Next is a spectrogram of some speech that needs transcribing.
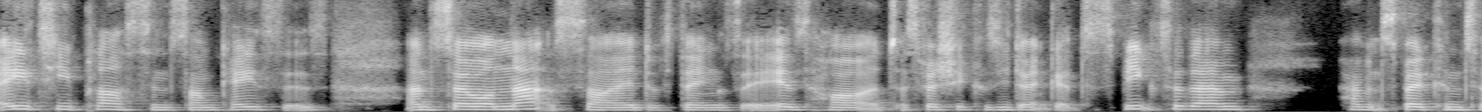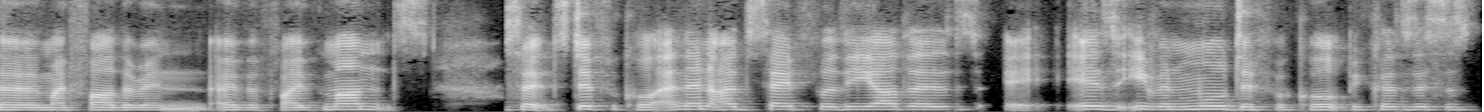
80 plus in some cases. And so on that side of things it is hard especially because you don't get to speak to them. Haven't spoken to my father in over 5 months. So it's difficult. And then i'd say for the others it is even more difficult because this is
